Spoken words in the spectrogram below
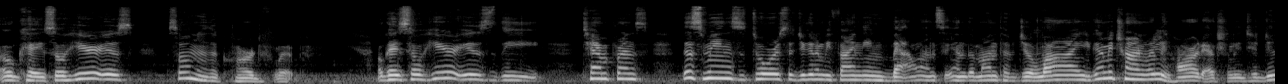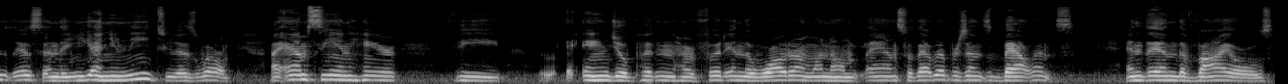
Okay, so here is, saw another card flip. Okay, so here is the Temperance. This means, Taurus, that you're going to be finding balance in the month of July. You're going to be trying really hard, actually, to do this, and, the, and you need to as well. I am seeing here the angel putting her foot in the water and one on land, so that represents balance. And then the vials,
